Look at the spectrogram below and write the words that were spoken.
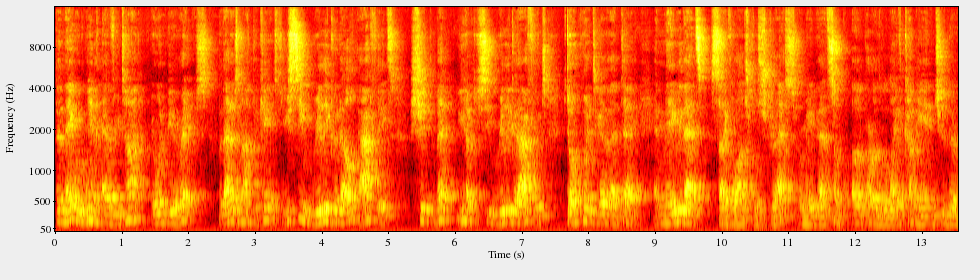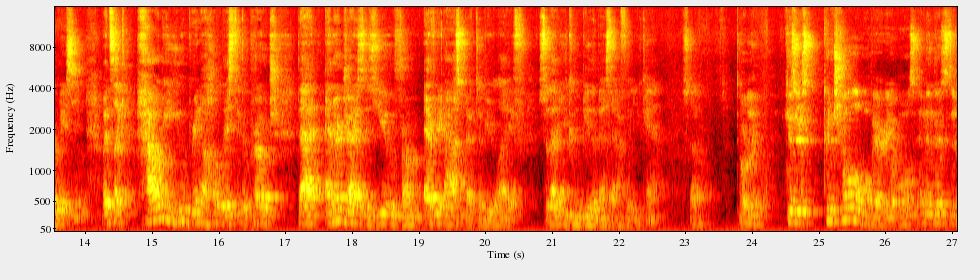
then they would win every time. It wouldn't be a race. But that is not the case. You see really good athletes shit the bed. You have to see really good athletes don't put it together that day. And maybe that's psychological stress, or maybe that's some other part of their life coming into their racing. But it's like, how do you bring a holistic approach that energizes you from every aspect of your life so that you can be the best athlete you can? So, Totally. Because there's controllable variables and then there's the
